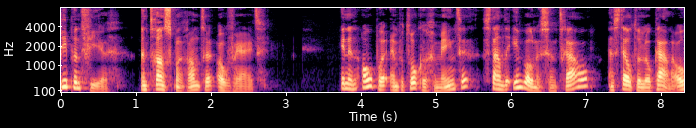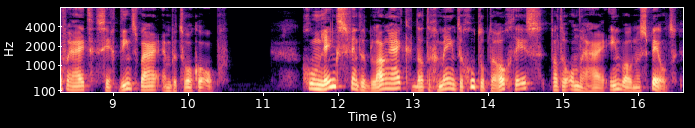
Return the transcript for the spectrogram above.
3.4 Een transparante overheid. In een open en betrokken gemeente staan de inwoners centraal en stelt de lokale overheid zich dienstbaar en betrokken op. GroenLinks vindt het belangrijk dat de gemeente goed op de hoogte is wat er onder haar inwoners speelt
